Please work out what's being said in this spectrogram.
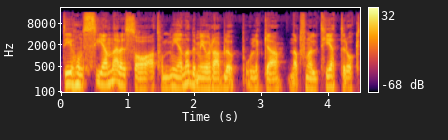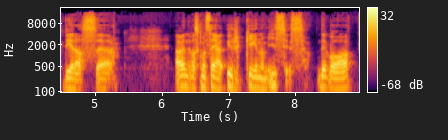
det hon senare sa att hon menade med att rabbla upp olika nationaliteter och deras, eh, jag vet inte vad ska man säga, yrke inom Isis, det var att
